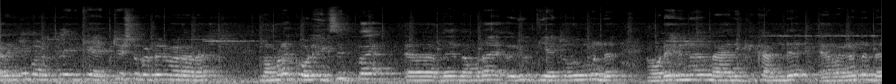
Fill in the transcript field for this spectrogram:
ഇറങ്ങിയ പടത്തിൽ എനിക്ക് ഏറ്റവും ഇഷ്ടപ്പെട്ട ഒരു പടമാണ്. നമ്മുടെ കൊളീഗ്സ് ഇപ്പോൾ നമ്മുടെ ഒരു തിയേറ്റർ റൂമുണ്ട് അവിടെ ഇരുന്ന് മാലിക്ക് കണ്ട് ഇറങ്ങുന്നുണ്ട്.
